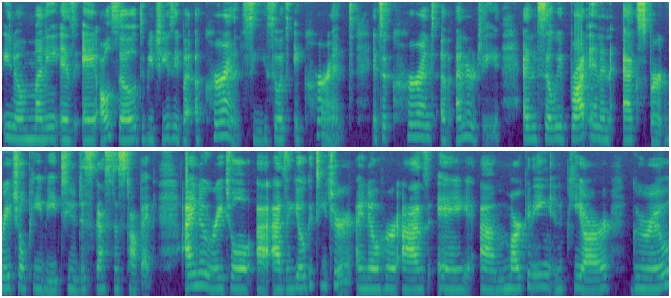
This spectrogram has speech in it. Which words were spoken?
you know, money is a also to be cheesy, but a currency. So it's a current, it's a current of energy. And so we've brought in an expert, Rachel Peavy, to discuss this topic. I know Rachel uh, as a yoga teacher, I know her as a um, marketing and PR guru.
